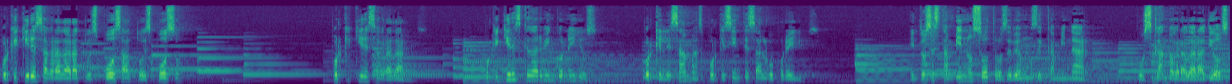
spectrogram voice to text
¿Por qué quieres agradar a tu esposa, a tu esposo? ¿Por qué quieres agradarlos? Porque quieres quedar bien con ellos, porque les amas, porque sientes algo por ellos. Entonces también nosotros debemos de caminar buscando agradar a Dios,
